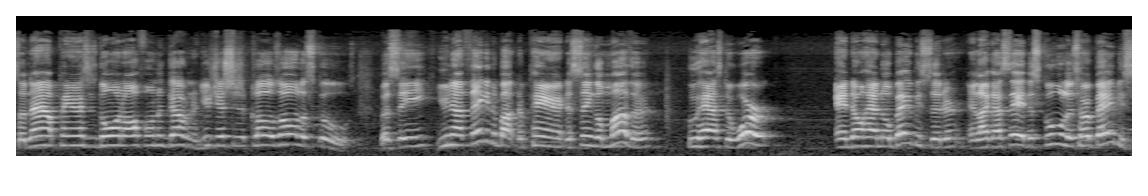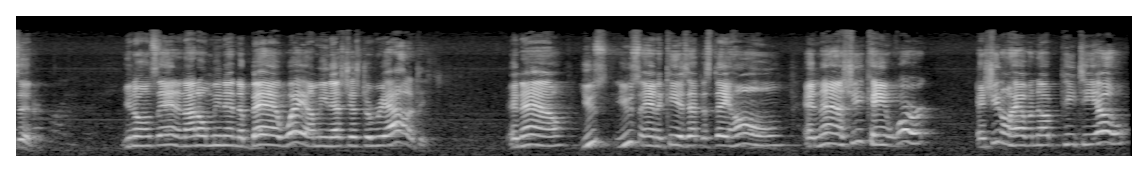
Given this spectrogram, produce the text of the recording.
So now parents is going off on the governor. You just should close all the schools. But see, you're not thinking about the parent, the single mother who has to work and don't have no babysitter. And like I said, the school is her babysitter. You know what I'm saying? And I don't mean that in a bad way. I mean that's just a reality. And now you you saying the kids have to stay home, and now she can't work, and she don't have enough PTO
